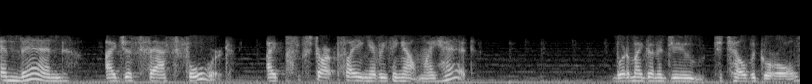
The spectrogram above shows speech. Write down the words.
And then I just fast forward. I p- start playing everything out in my head. What am I going to do to tell the girls?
